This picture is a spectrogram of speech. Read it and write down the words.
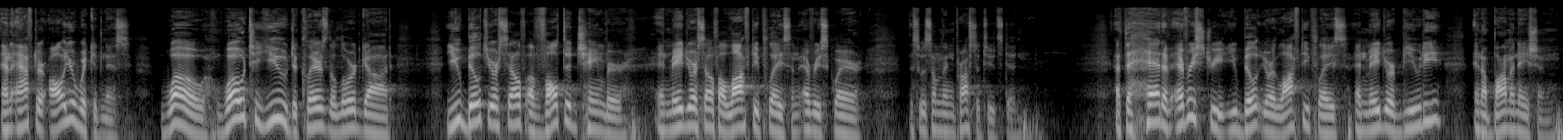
And after all your wickedness, woe, woe to you, declares the Lord God. You built yourself a vaulted chamber and made yourself a lofty place in every square. This was something prostitutes did. At the head of every street, you built your lofty place and made your beauty an abomination,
